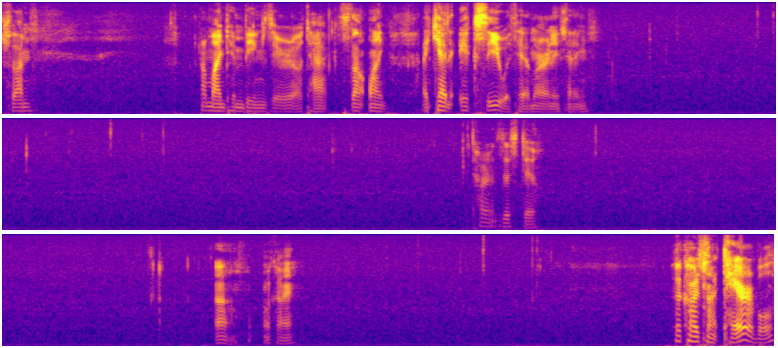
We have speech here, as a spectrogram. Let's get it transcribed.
That's fun. I don't mind him being zero attack. It's not like I can't XC with him or anything. What does this do? Oh, okay. The card's not terrible.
